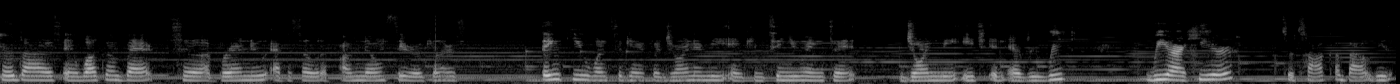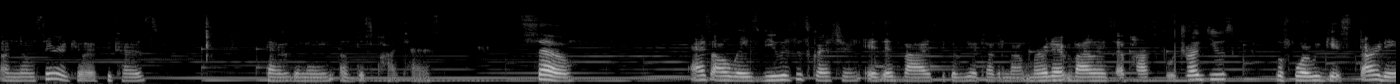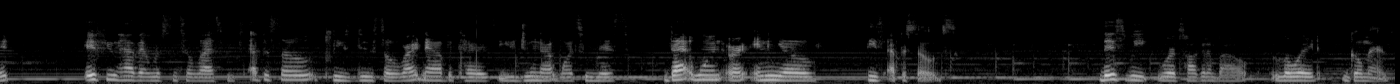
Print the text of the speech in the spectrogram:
Hey guys, and welcome back to a brand new episode of Unknown Serial Killers. Thank you once again for joining me and continuing to join me each and every week. We are here to talk about these unknown serial killers because that is the name of this podcast. So, as always, viewers' discretion is advised because we are talking about murder, violence, and possible drug use. Before we get started, if you haven't listened to last week's episode, please do so right now because you do not want to miss that one or any of these episodes. This week, we're talking about Lloyd Gomez.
